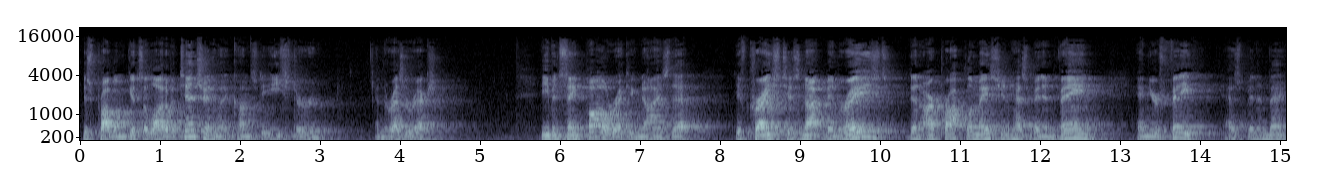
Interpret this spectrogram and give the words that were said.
This problem gets a lot of attention when it comes to Easter and, and the resurrection. Even St. Paul recognized that if Christ has not been raised, then our proclamation has been in vain and your faith has been in vain.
